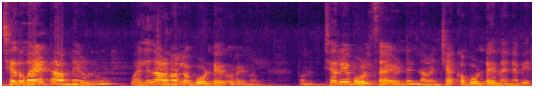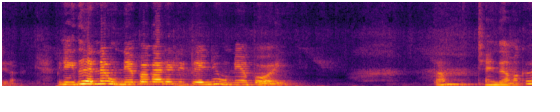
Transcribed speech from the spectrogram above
ചെറുതായിട്ടാണെന്നേ ഉള്ളൂ വലുതാണല്ലോ ബോണ്ടേ എന്ന് പറയുന്നത്. അപ്പം ചെറിയ ബോൾസ് ആയതുകൊണ്ട് നമ്മൾ ചക്ക ബോണ്ട എന്ന് തന്നെ പേരിടാം. പിന്നെ ഇത് തന്നെ ഉണ്ണിയപ്പക്കാരയിൽ ഇട്ട് കഴിഞ്ഞാൽ ഉണ്ണിയപ്പമായി. അപ്പം ഇത് നമുക്ക്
